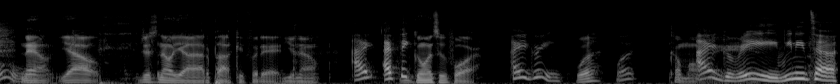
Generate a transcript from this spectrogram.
Ooh. Now, y'all just know y'all out of pocket for that. You know, I I think going too far. I agree. What? What? Come on. I man. agree. We need to.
